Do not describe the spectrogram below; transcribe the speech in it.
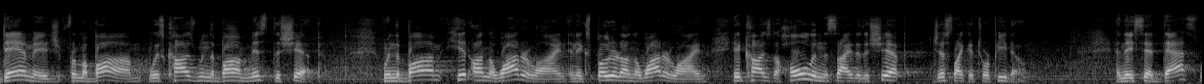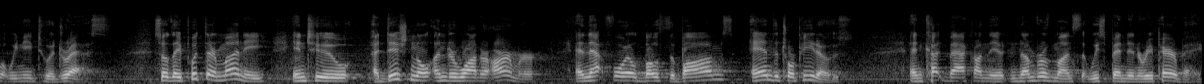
damage from a bomb was caused when the bomb missed the ship. When the bomb hit on the water line and exploded on the water line, it caused a hole in the side of the ship just like a torpedo. And they said that's what we need to address. So they put their money into additional underwater armor and that foiled both the bombs and the torpedoes and cut back on the number of months that we spend in a repair bay.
